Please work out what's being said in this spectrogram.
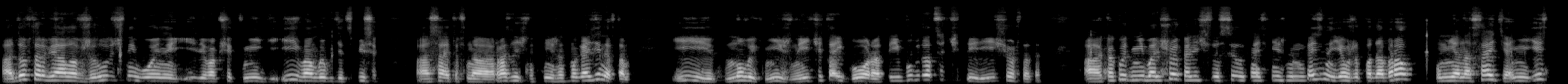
а, доктор Вялов, желудочные войны или вообще книги, и вам выпадет список а, сайтов на различных книжных магазинах, там и новый книжный, и читай город, и бук 24, и еще что-то. Какое-то небольшое количество ссылок на эти книжные магазины я уже подобрал, у меня на сайте они есть,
